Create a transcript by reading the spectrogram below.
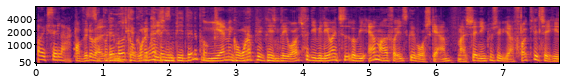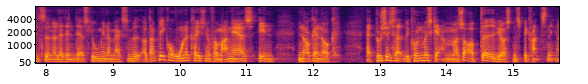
og Excel-ark. Og ved du hvad, så på den måde kan coronakrisen blive et vendepunkt? Ja, men coronakrisen blev også, fordi vi lever i en tid, hvor vi er meget forelskede i vores skærm. Mig selv inklusiv. Jeg er frygtelig til hele tiden at lade den der sluge min opmærksomhed. Og der blev coronakrisen jo for mange af os en nok er nok at pludselig sad vi kun med skærmen, og så opdagede vi også dens begrænsninger.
